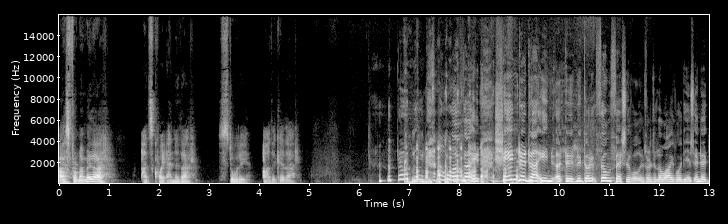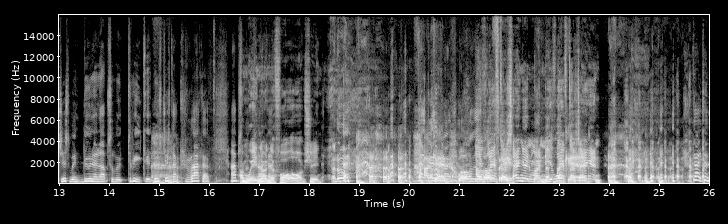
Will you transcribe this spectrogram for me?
As for my mother, that's quite another story altogether. I love that. Shane did that in, at the, the Doric Film Festival in front of the live audience, and it just went doing an absolute treat. It was just a cracker. Absolute I'm waiting on the follow up, Shane. I know. Again, well, I love I You've left say- us hanging, man. You've left us hanging. Right, so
